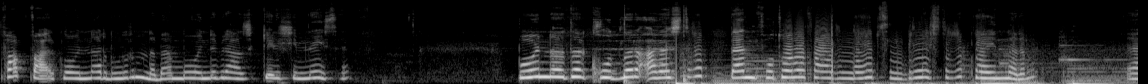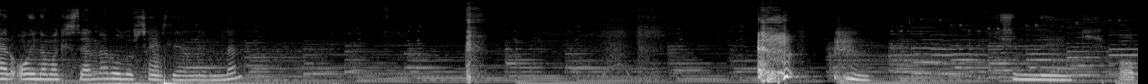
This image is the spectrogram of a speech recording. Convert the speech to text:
farklı farklı oyunlar bulurum da ben bu oyunda birazcık gelişeyim neyse. Bu oyunda da kodları araştırıp ben fotoğraf halinde hepsini birleştirip yayınlarım. Eğer oynamak isteyenler olursa izleyenlerimden. Şimdi hop.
